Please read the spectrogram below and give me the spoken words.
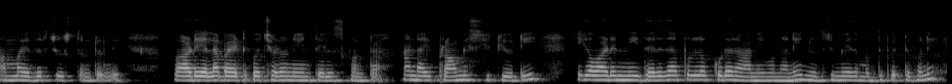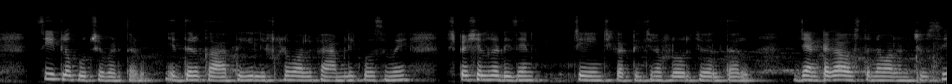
అమ్మ ఎదురు చూస్తుంటుంది. వాడు ఎలా బయటకు వచ్చాడో నేను తెలుసుకుంటా. And I promise you cutie. ఇక వాడిని నీ దరిదాపుల్లో కూడా రానివ్వనని నుదుటి మీద ముద్దు పెట్టుకొని సీట్లో కూర్చోబెడతాడు. ఇద్దరు కార్ దిగి లిఫ్ట్లో వాళ్ళ ఫ్యామిలీ కోసమే స్పెషల్గా డిజైన్ చేయించి కట్టించిన ఫ్లోర్కి వెళ్తారు. జంటగా వస్తున్న వాళ్ళని చూసి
